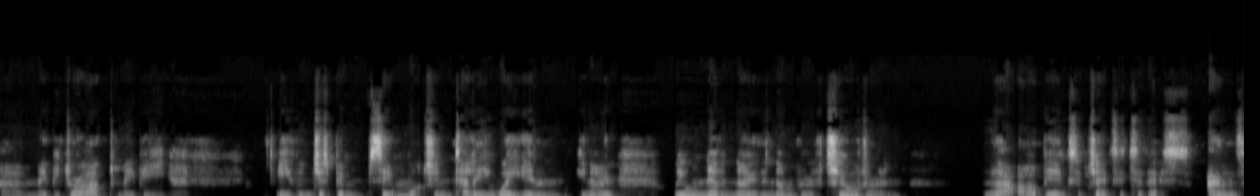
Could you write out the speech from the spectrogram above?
um, maybe drugged maybe even just been sitting watching telly waiting you know. We will never know the number of children that are being subjected to this. And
